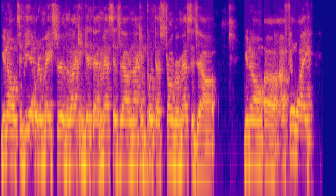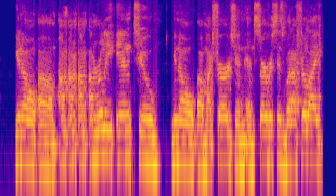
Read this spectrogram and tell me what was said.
You know, to be able to make sure that I can get that message out and I can put that stronger message out. You know, uh, I feel like, you know, um, I'm, I'm I'm really into you know uh, my church and and services, but I feel like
